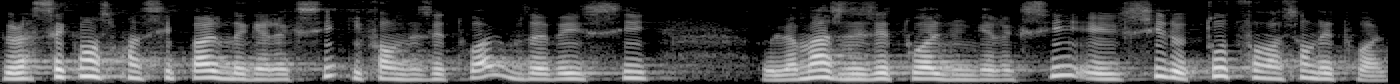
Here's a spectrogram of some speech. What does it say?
de la séquence principale des galaxies qui forment des étoiles. Vous avez ici euh, la masse des étoiles d'une galaxie et ici le taux de formation d'étoiles.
